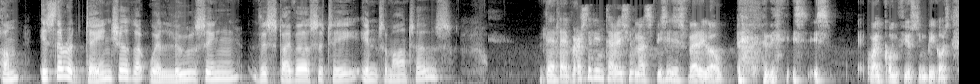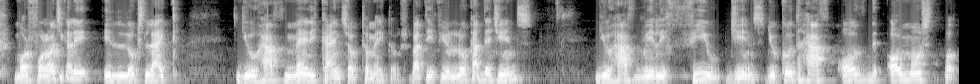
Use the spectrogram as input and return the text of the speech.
Um, is there a danger that we're losing this diversity in tomatoes? The diversity in traditional species is very low. it's, quite confusing because morphologically it looks like you have many kinds of tomatoes. But if you look at the genes, you have really few genes. You could have all the, almost, well,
